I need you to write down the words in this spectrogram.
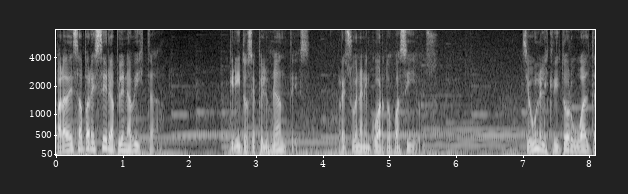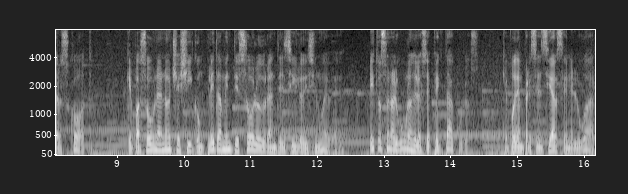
para desaparecer a plena vista. Gritos espeluznantes resuenan en cuartos vacíos. Según el escritor Walter Scott, que pasó una noche allí completamente solo durante el siglo XIX. Estos son algunos de los espectáculos que pueden presenciarse en el lugar.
